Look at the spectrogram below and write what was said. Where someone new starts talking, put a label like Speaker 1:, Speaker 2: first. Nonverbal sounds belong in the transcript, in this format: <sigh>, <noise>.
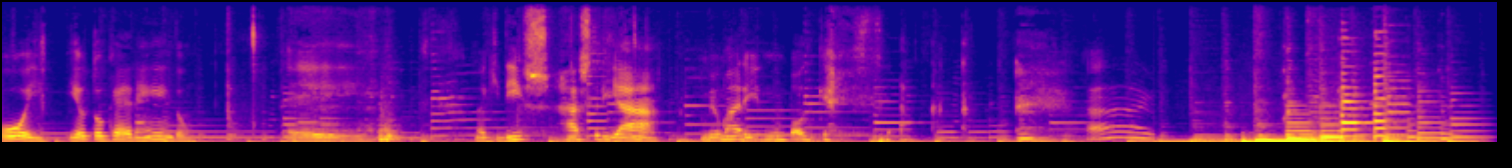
Speaker 1: Oi, eu tô querendo. É, como é que diz? Rastrear meu marido num podcast. <laughs>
